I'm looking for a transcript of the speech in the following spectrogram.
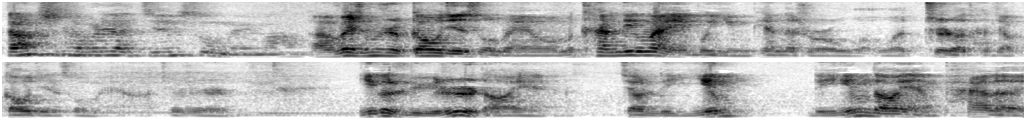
当时它不是叫金素梅吗？啊，为什么是高金素梅？我们看另外一部影片的时候，我我知道它叫高金素梅啊，就是一个旅日导演叫李英，李英导演拍了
